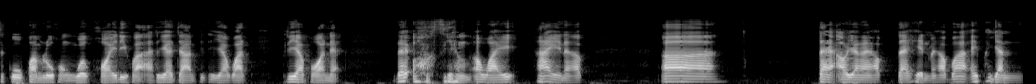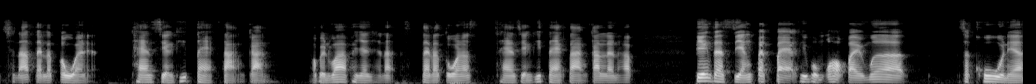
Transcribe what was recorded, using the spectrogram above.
สกูความรู้ของ Workpoint ดีกว่าที่อาจารย์พิทยาวัฒน์พิทยาพรเนี่ยได้ออกเสียงเอาไว้ให้นะครับแต่เอายังไงครับ แต่เห็นไหมครับว่าไอ้พยัญชนะแต่ละตัวเนี่ยแทนเสียงที่แตกต่างกัน เอาเป็นว่าพยัญชนะแต่ละตัวนะแทนเสียงที่แตกต่างกันแล้วนะครับ เพียงแต่เสียงแปลกๆที่ผมออกไปเมื่อสักครู่เนี้ย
